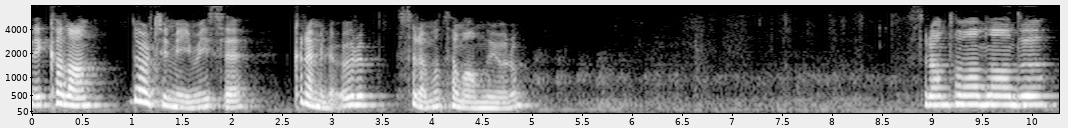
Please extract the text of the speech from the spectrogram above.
ve kalan 4 ilmeğimi ise krem ile örüp sıramı tamamlıyorum. Sıram tamamlandı.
